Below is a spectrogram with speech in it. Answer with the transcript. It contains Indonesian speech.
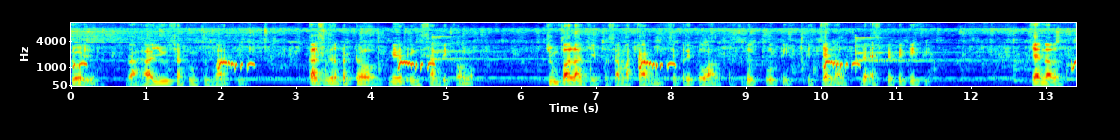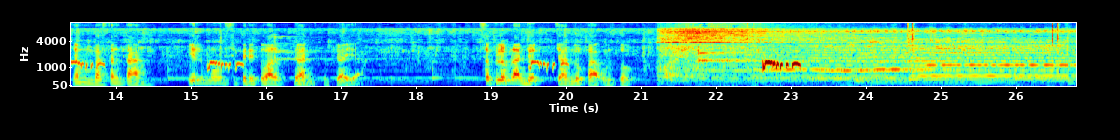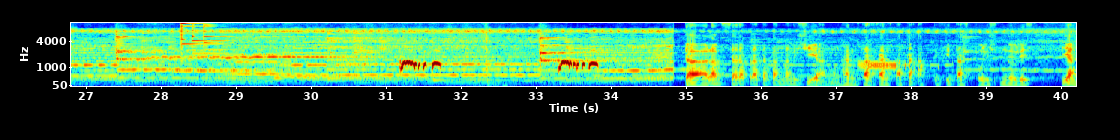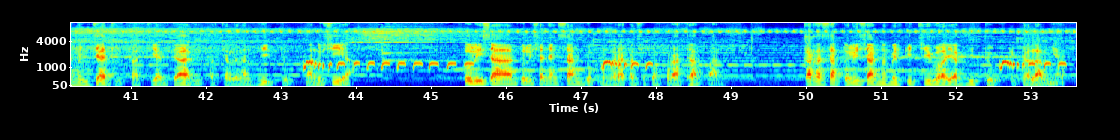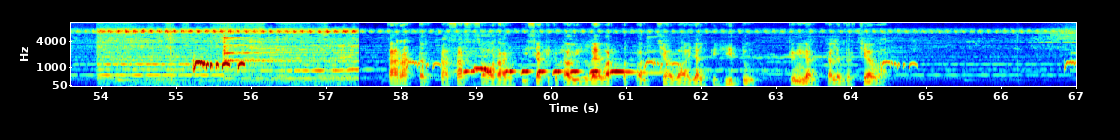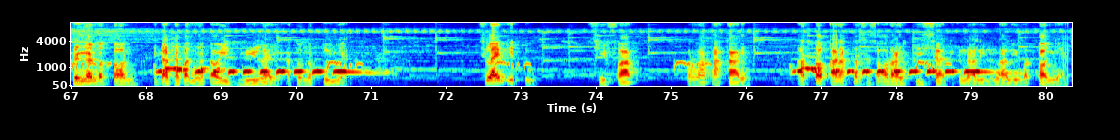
Buddhaya Rahayu Sagung Dumadi. Kalsing Repedo Nir Ing Sambikolo. Jumpa lagi bersama kami spiritual berkutut putih di channel The SPP TV Channel yang membahas tentang ilmu spiritual dan budaya. Sebelum lanjut jangan lupa untuk dalam sejarah peradaban manusia menghantarkan pada aktivitas tulis-menulis yang menjadi bagian dari perjalanan hidup manusia. Tulisan-tulisan yang sanggup menggerakkan sebuah peradaban, karena setiap tulisan memiliki jiwa yang hidup di dalamnya. Karakter dasar seseorang bisa diketahui lewat peton Jawa yang dihitung dengan kalender Jawa. Dengan weton, kita dapat mengetahui nilai atau neptunya. Selain itu, sifat, perwatakan, atau karakter seseorang bisa dikenali melalui wetonnya.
